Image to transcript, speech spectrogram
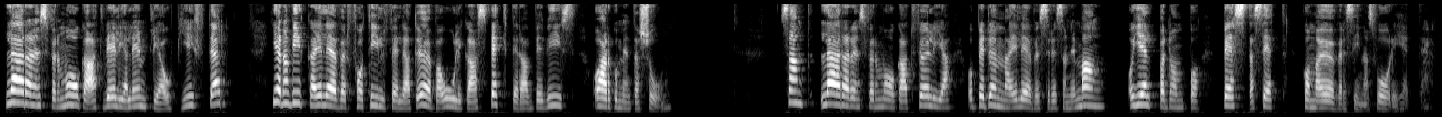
Lärarens förmåga att välja lämpliga uppgifter genom vilka elever får tillfälle att öva olika aspekter av bevis och argumentation. Samt lärarens förmåga att följa och bedöma elevers resonemang och hjälpa dem på bästa sätt komma över sina svårigheter.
